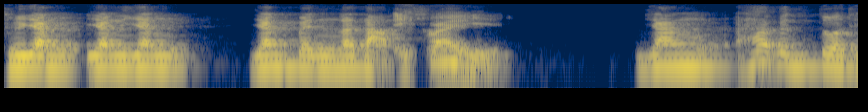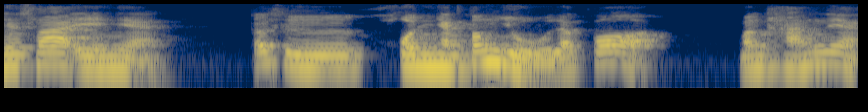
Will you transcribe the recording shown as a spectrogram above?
ครับคือยังยังยังยังเป็นระดับอีกไกลที่ยังถ้าเป็นตัวเทสลาเองเนี่ย ก็คือคนยังต้องอยู่แล้วก็บางครั้งเนี่ย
